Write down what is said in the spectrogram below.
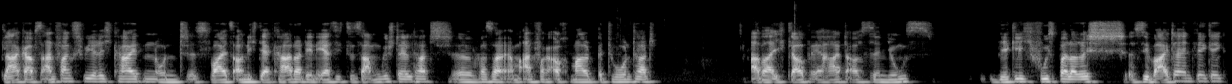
Klar gab es Anfangsschwierigkeiten und es war jetzt auch nicht der Kader, den er sich zusammengestellt hat, äh, was er am Anfang auch mal betont hat. Aber ich glaube, er hat aus den Jungs wirklich fußballerisch sie weiterentwickelt.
